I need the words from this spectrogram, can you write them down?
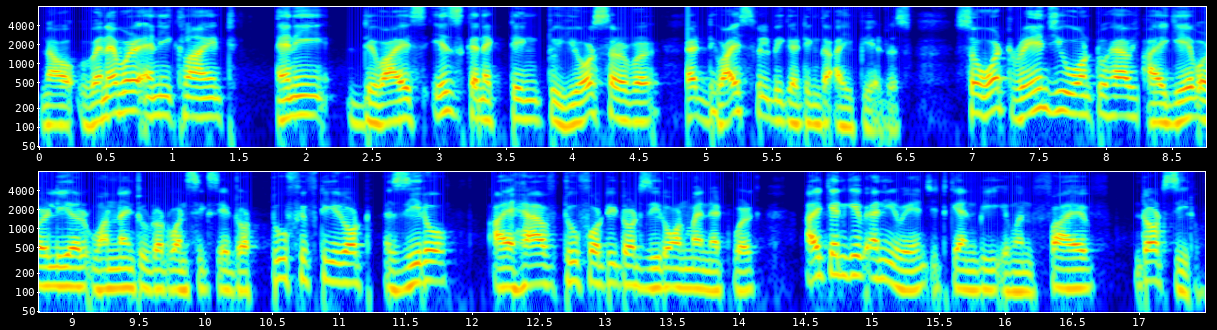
Now, whenever any client, any device is connecting to your server, that device will be getting the IP address. So what range you want to have? I gave earlier 192.168.250.0 I have 240.0 on my network. I can give any range. It can be even 5.0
